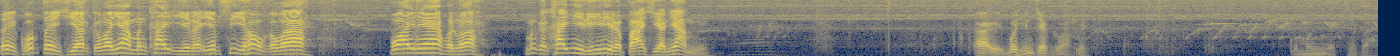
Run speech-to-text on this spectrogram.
ไต้กบไต้เขียดก็ว่าย่ามันไข่อีกละเอฟซีเฮาก็ว่าปล่อยเนี่ยเพิ่นว่า มันก็ไข่อีหลีนี่ละปลาเขียดย่ามนี่อ่าเอ้ยบ่เห็นจักดอกเลยก็มึงเงียบใช่บาด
